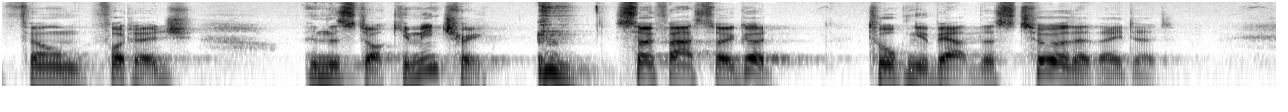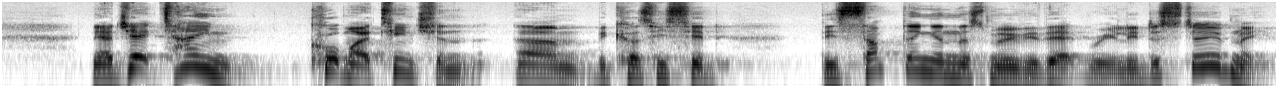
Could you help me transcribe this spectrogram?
film footage in this documentary. so far, so good, talking about this tour that they did. Now, Jack Tame caught my attention um, because he said, There's something in this movie that really disturbed me.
